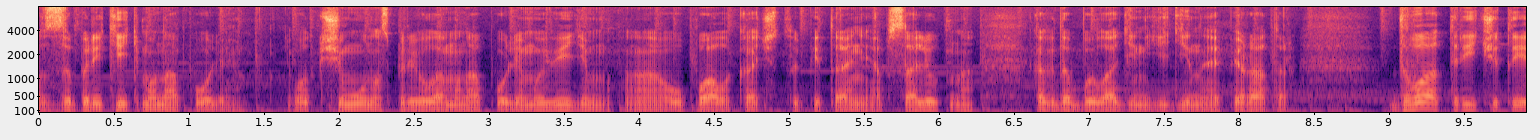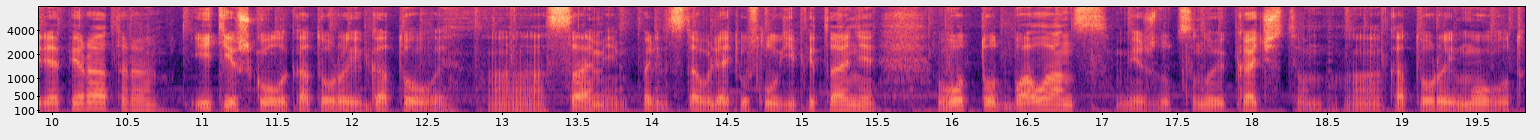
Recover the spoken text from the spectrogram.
запретить монополию. Вот к чему у нас привела монополия, мы видим, упало качество питания абсолютно, когда был один единый оператор. Два, три, четыре оператора и те школы, которые готовы а, сами предоставлять услуги питания. Вот тот баланс между ценой и качеством, а, которые могут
